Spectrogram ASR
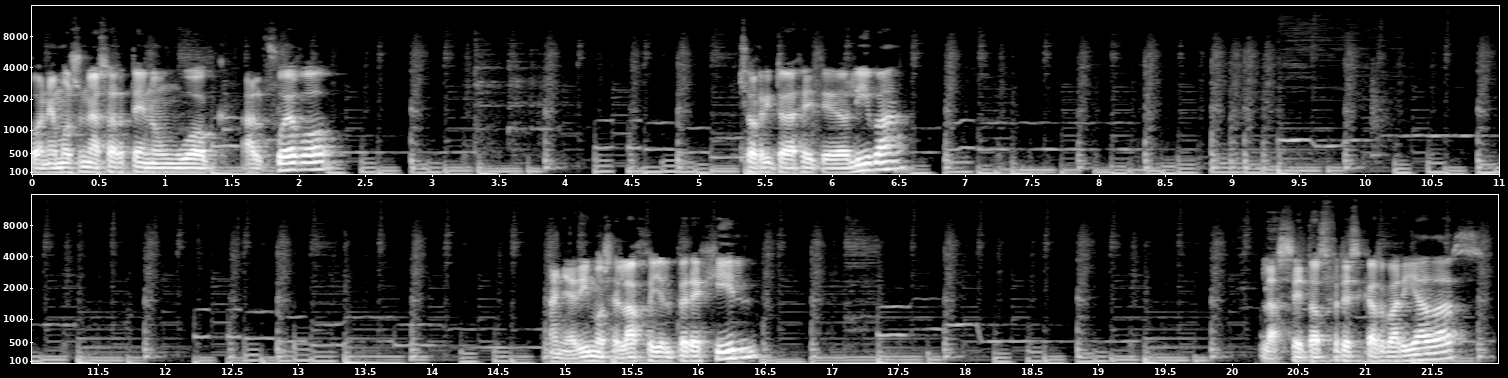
Ponemos una sartén o un wok al fuego, chorrito de aceite de oliva, añadimos el ajo y el perejil, las setas frescas variadas,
